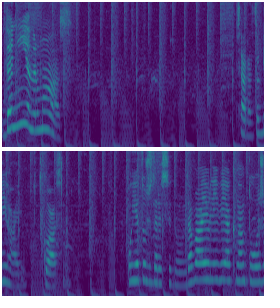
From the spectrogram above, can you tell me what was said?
Да ні, нормас. Зараз забігаю. Тут класно. Ой, я теж зараз іду. Давай, Олівія, к нам теж.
